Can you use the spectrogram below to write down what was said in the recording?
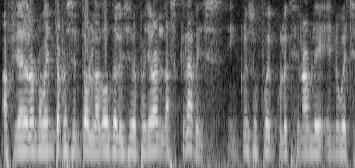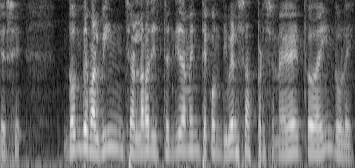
A finales de los 90 presentó en la 2 de Televisión Española Las Claves, incluso fue coleccionable en VHS, donde Balbín charlaba distendidamente con diversas personalidades de toda índole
